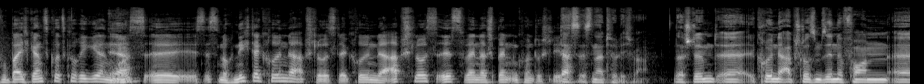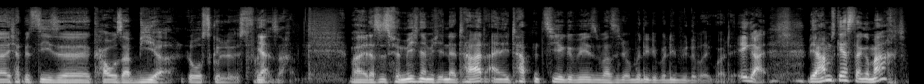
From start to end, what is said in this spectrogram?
Wobei ich ganz kurz korrigieren Ja. muss, äh, es ist noch nicht der krönende Abschluss. Der krönende Abschluss ist, wenn das Spendenkonto schließt. Das ist natürlich wahr. Das stimmt. Äh, krönender Abschluss im Sinne von, äh, ich habe jetzt diese Causa Bier losgelöst von Ja. der Sache. Weil das ist für mich nämlich in der Tat ein Etappenziel gewesen, was ich unbedingt über die Bühne bringen wollte. Egal. Wir haben es gestern gemacht,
